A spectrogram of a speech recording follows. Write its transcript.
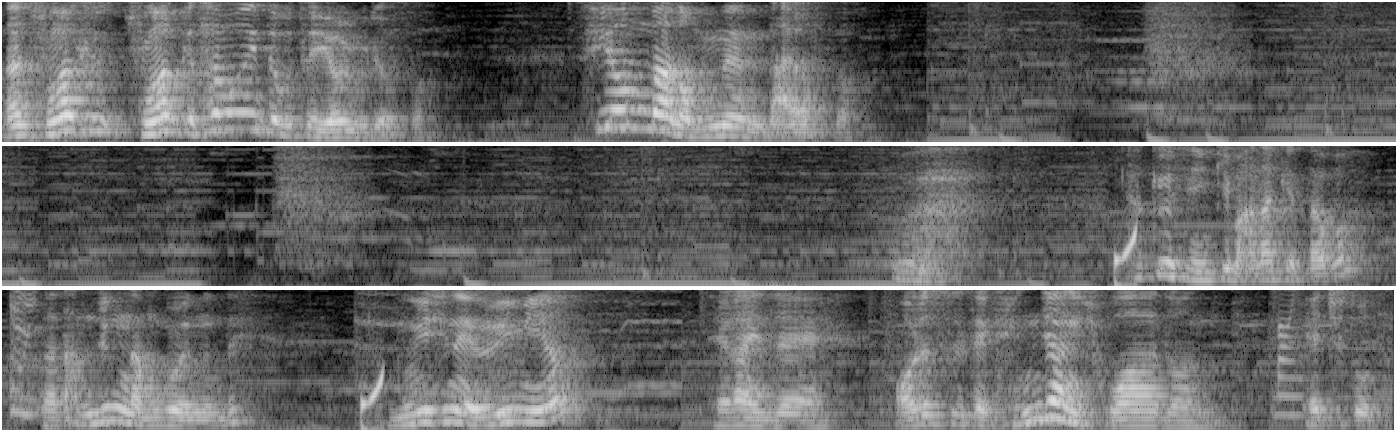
난 중학교 중학교 3학년 때부터 이 얼굴이었어 수염만 없는 나였어 학교에서 인기 많았겠다고? 나 남중남고였는데 문신의 의미요? 제가 이제 어렸을 때 굉장히 좋아하던 배추도사.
